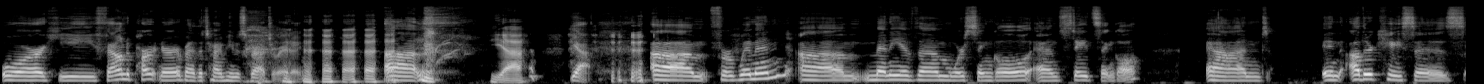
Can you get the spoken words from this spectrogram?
or he found a partner by the time he was graduating. um, yeah. yeah. Um, for women, um, many of them were single and stayed single. And in other cases,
